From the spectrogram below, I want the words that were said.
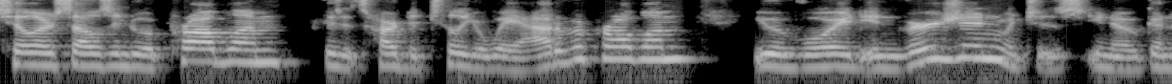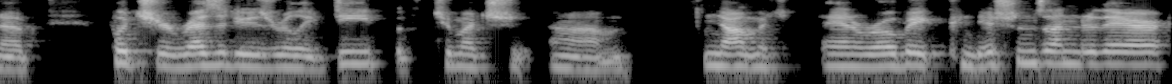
till ourselves into a problem because it's hard to till your way out of a problem. You avoid inversion, which is, you know, going to put your residues really deep with too much, um, not much anaerobic conditions under there.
